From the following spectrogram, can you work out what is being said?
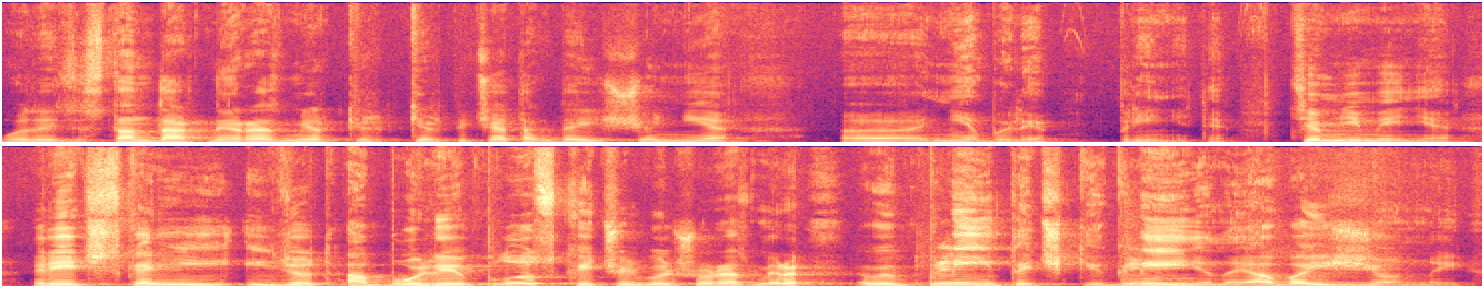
Вот эти стандартные размеры кирпича тогда еще не, э, не были приняты. Тем не менее, речь скорее идет о более плоской, чуть большего размера, плиточке глиняной, обожженной,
